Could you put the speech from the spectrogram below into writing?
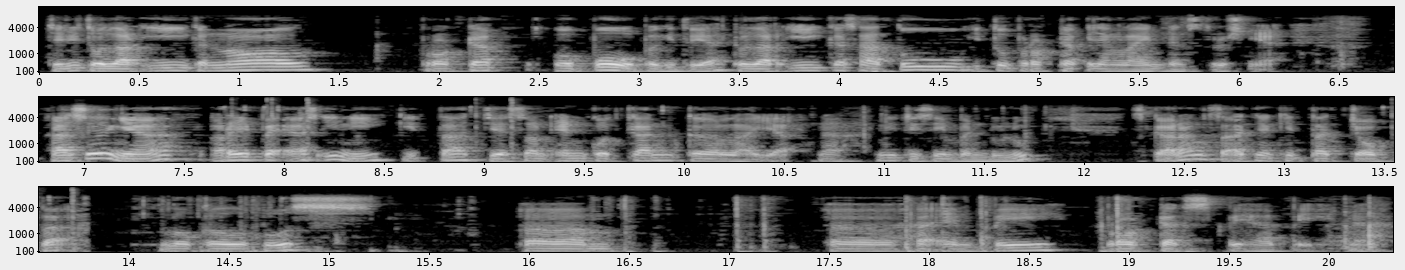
Jadi dolar i ke 0 produk Oppo begitu ya. Dolar i ke 1 itu produk yang lain dan seterusnya. Hasilnya array PS ini kita JSON encodekan ke layar. Nah, ini disimpan dulu. Sekarang saatnya kita coba localhost um, uh, HMP products PHP. Nah,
